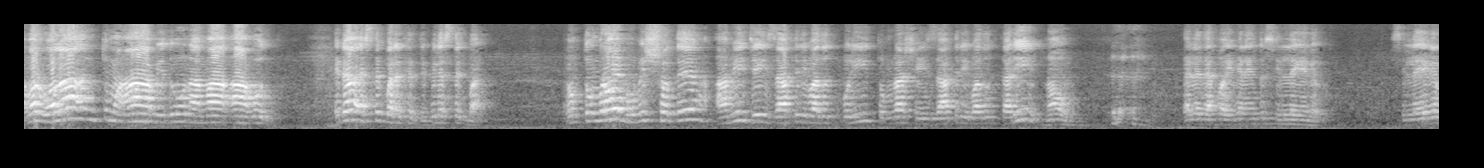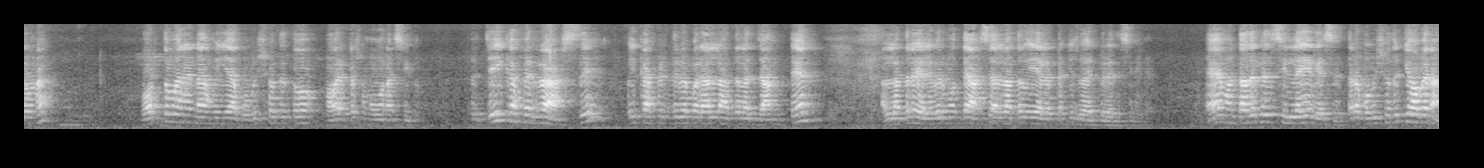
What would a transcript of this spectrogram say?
আবার ওয়ালা এটা ইস্তেকবারের ক্ষেত্রে, ফিল এবং তোমরাও ভবিষ্যতে আমি যেই জাতির ইবাদত করি, তোমরা সেই জাতির ইবাদতকারী নও। তাহলে দেখো, এখানে কিন্তু সিল লেগে গেল। সিল লেগে গেল না? বর্তমানে না হইয়া ভবিষ্যতে তো হওয়ার একটা সম্ভাবনা ছিল। যেই কাফেররা আসছে ওই কাফেরদের ব্যাপারে আল্লাহ তালা জানতেন। আল্লাহ তালা এলেমের মধ্যে আসছে আল্লাহ তালা ওই এলেমটাকে জয় করে দিয়েছেন হ্যাঁ মানে তাদের কাছে সিল লেগে গেছে, তারা ভবিষ্যতে কি হবে না?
